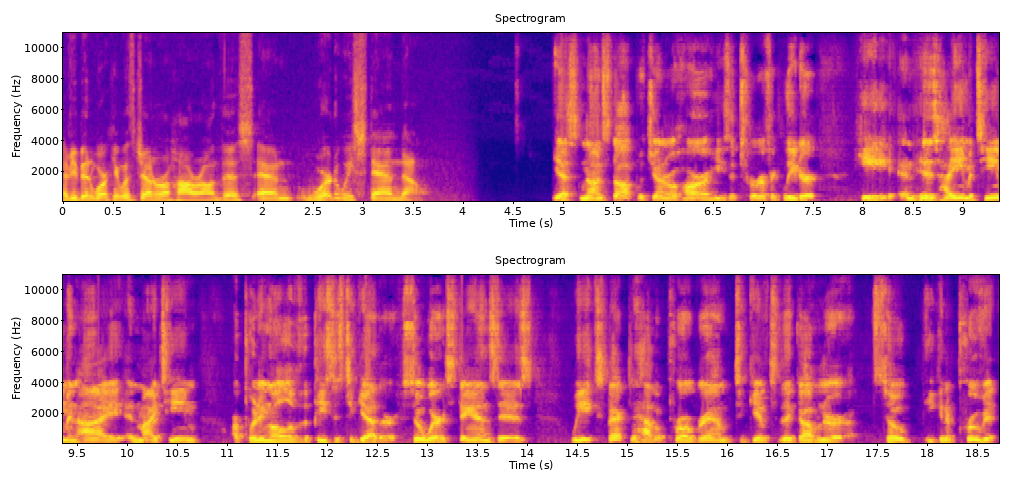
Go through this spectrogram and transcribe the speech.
Have you been working with General Hara on this, and where do we stand now? Yes, nonstop with General Hara. He's a terrific leader. He and his HIEMA team and I and my team are putting all of the pieces together. So where it stands is we expect to have a program to give to the governor so he can approve it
